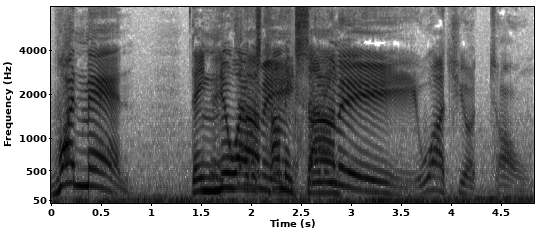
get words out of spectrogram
One man. They knew I was coming, Sonny. Tommy, watch your tone.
